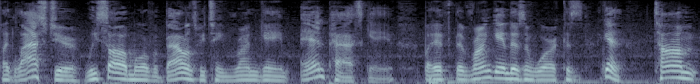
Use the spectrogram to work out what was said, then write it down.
like last year we saw more of a balance between run game and pass game but if the run game doesn't work because again tom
